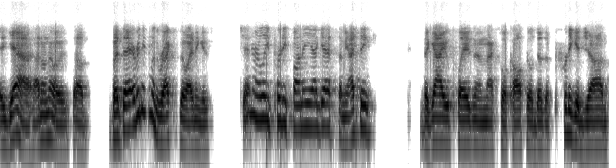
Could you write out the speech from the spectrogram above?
uh, yeah, I don't know. It's, uh, but the, everything with Rex though, I think is generally pretty funny. I guess. I mean, I think the guy who plays him, Maxwell Caulfield, does a pretty good job.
